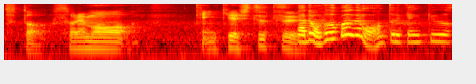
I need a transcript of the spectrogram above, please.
ーちょっとそれも研究しつついやでもそこはでも本当に研究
